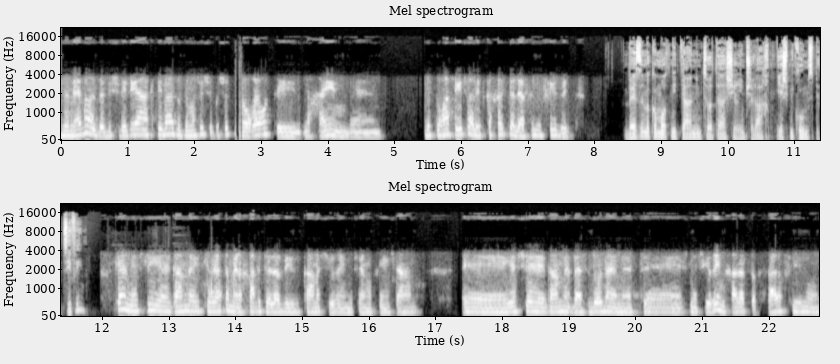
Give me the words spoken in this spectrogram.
ומעבר לזה, בשבילי הכתיבה הזאת זה משהו שפשוט מעורר אותי לחיים בצורה שאי אפשר להתכחש אליה אפילו פיזית. באיזה מקומות ניתן למצוא את השירים שלך? יש מיקום ספציפי? כן, יש לי אה, גם קריית המלאכה בתל אביב, כמה שירים שהם מופיעים שם. אה, יש אה, גם באשדוד האמת שני שירים, אחד על ספסל אפילו.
